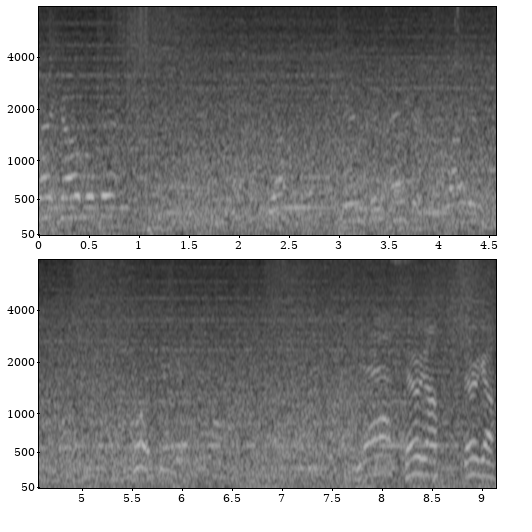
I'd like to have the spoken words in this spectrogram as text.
Let it go a little bit. Right in. To. There we go, there we go.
